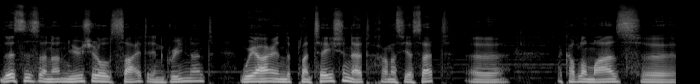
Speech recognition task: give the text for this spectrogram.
This is an unusual site in Greenland. We are in the plantation at Qanassiassat, uh, a couple of miles uh,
